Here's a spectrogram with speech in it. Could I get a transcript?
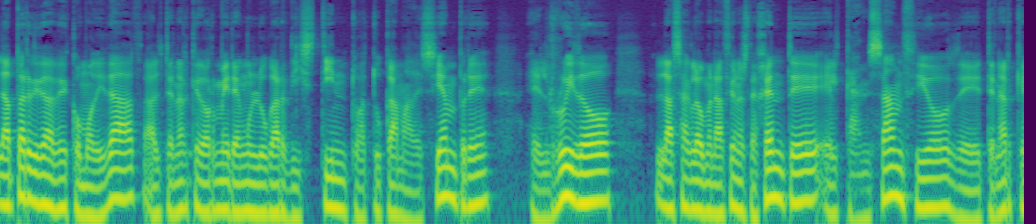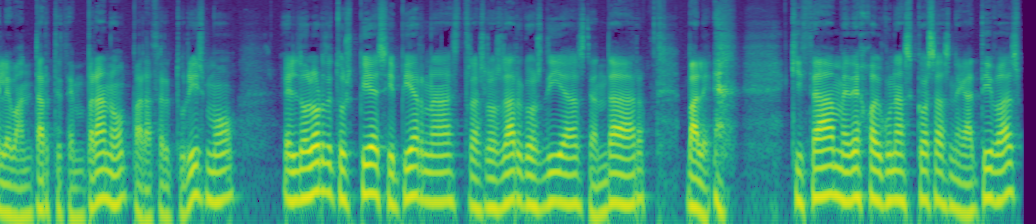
la pérdida de comodidad al tener que dormir en un lugar distinto a tu cama de siempre, el ruido, las aglomeraciones de gente, el cansancio de tener que levantarte temprano para hacer turismo, el dolor de tus pies y piernas tras los largos días de andar. Vale, quizá me dejo algunas cosas negativas,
